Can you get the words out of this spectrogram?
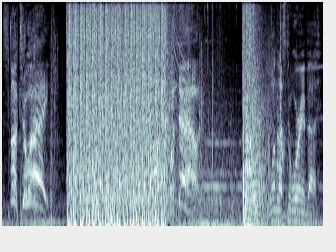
Smokes away! One down! One less to worry about.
